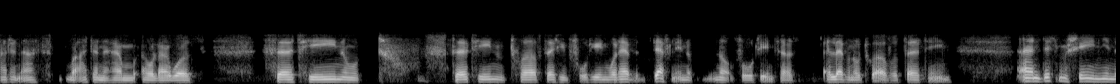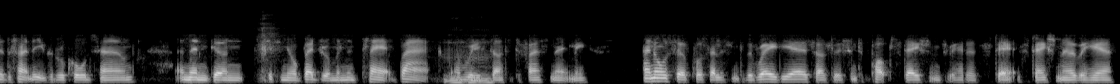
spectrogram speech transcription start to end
I don't know, I don't know how old I was, 13 or 13 or 12, 13, 14, whatever. Definitely not, not 14. So I was 11 or 12 or 13. And this machine, you know, the fact that you could record sound and then go and sit in your bedroom and then play it back, that really mm-hmm. started to fascinate me. And also, of course, I listened to the radio. So I was listening to pop stations. We had a sta- station over here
